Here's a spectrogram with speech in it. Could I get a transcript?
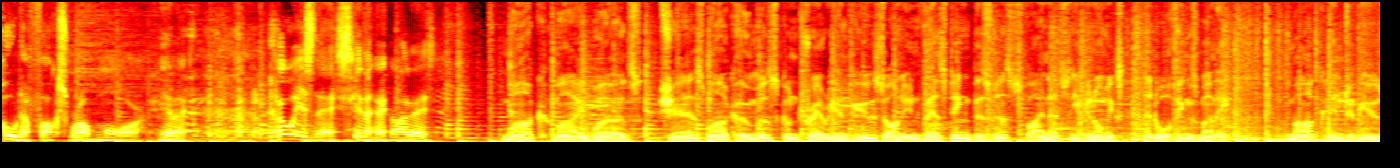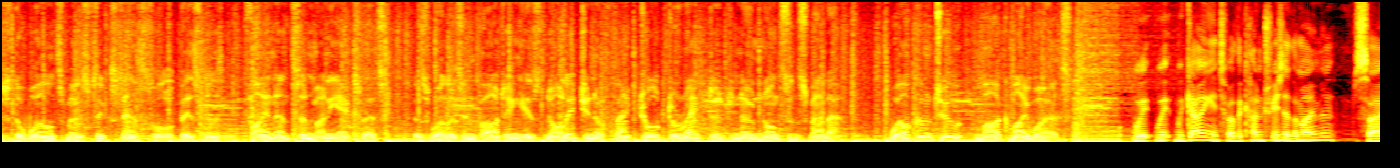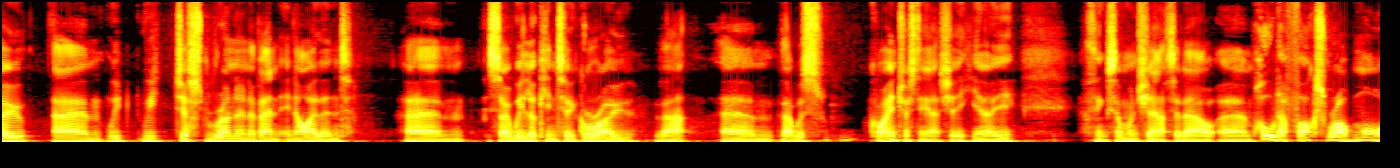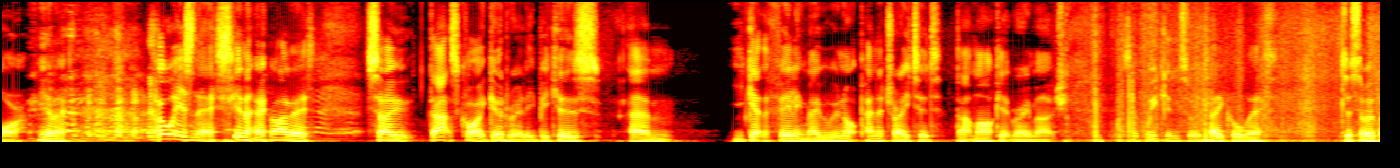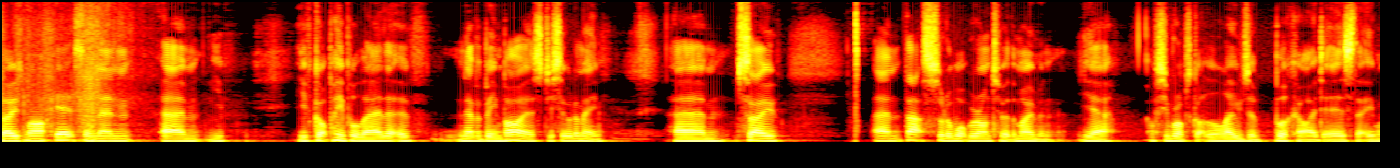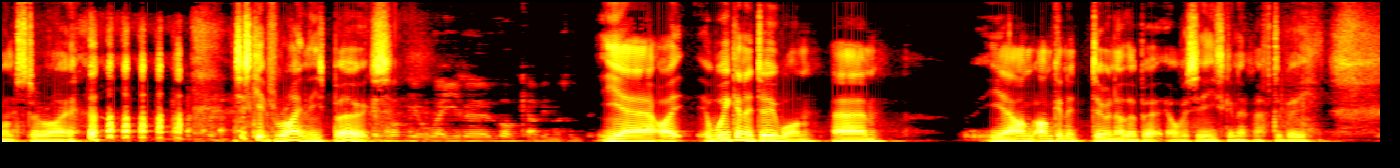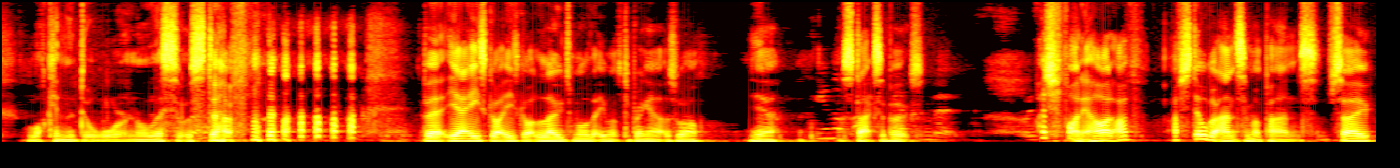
who the fuck's Rob Moore? You know, who is this? You know, like this. Mark My Words shares Mark Homer's contrarian views on investing, business, finance, economics, and all things money. Mark interviews the world's most successful business, finance, and money experts, as well as imparting his knowledge in a factual, direct, and no nonsense manner. Welcome to Mark My Words. We, we, we're going into other countries at the moment, so um, we we just run an event in Ireland. Um, so we're looking to grow that. Um, that was quite interesting, actually. You know, you, I think someone shouted out, "Who the fuck's Rob Moore?" You know, who is this? You know, like this. So that's quite good, really, because um, you get the feeling maybe we've not penetrated that market very much. So if we can sort of take all this to some of those markets, and then um, you've you've got people there that have never been buyers. Do you see what I mean? Um, so um, that's sort of what we're onto at the moment. Yeah. Obviously, Rob's got loads of book ideas that he wants to write. Just keeps writing these books. Yeah, I we're going to do one. Um, yeah, I'm I'm going to do another, but obviously he's going to have to be locking the door and all this sort of stuff. but yeah, he's got he's got loads more that he wants to bring out as well. Yeah, stacks of books. I just find it hard. I've I've still got ants in my pants, so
